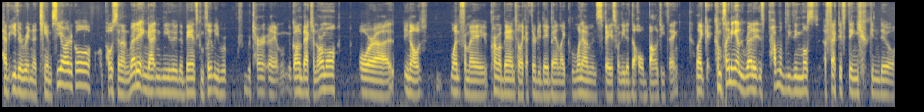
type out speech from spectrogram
have either written a TMC article or posted on Reddit and gotten either the bans completely re- returned, uh, gone back to normal, or uh, you know, went from a perma ban to like a 30 day ban, like when I'm in space when he did the whole bounty thing. Like complaining on Reddit is probably the most effective thing you can do,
